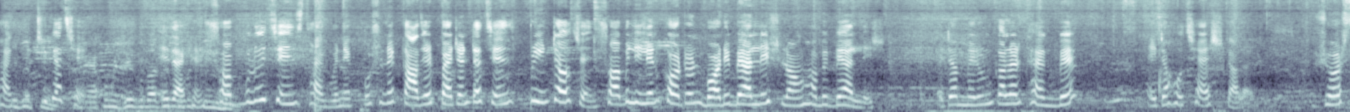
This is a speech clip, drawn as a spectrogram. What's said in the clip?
থাকবে ঠিক আছে? এই দেখেন সবগুলোই চেঞ্জ থাকবে নেক পোর্শনের কাজের প্যাটার্নটা চেঞ্জ প্রিন্টটাও চেঞ্জ সবই লিলেন কটন বডি বিয়াল্লিশ লং হবে বিয়াল্লিশ। এটা মেরুন কালার থাকবে এটা হচ্ছে অ্যাশ কালার শর্টস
